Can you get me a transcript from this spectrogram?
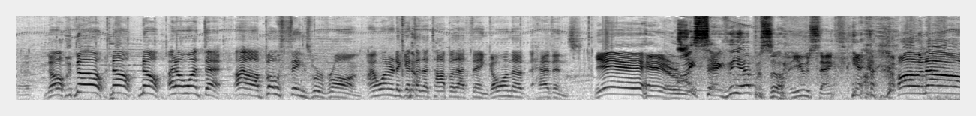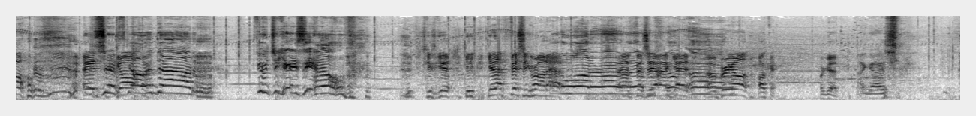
Uh, no, no, no, no! I don't want that. Uh, both things were wrong. I wanted to get to the top of that thing. Go on the heavens. Yeah. I sank the episode! You sank. Yeah. Oh no! It's Ship's gone. going down! Future Casey, help! Get, get, get, get that fishing rod the out. water out Uh, of the fishing rod, get it. Uh, bring it on. Okay, we're good. Hi guys.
